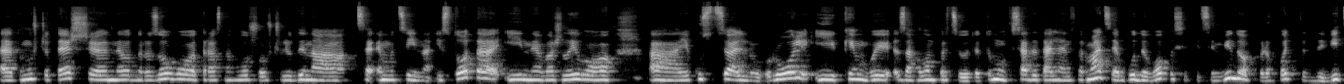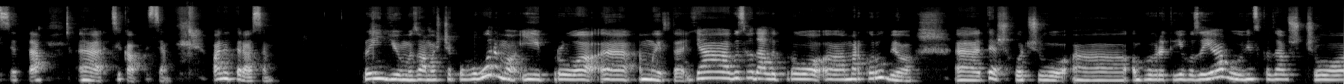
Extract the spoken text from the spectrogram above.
е, тому що теж е, неодноразово Тарас наголошував, що людина це емоційна істота, і неважливо а, яку соціальну роль і ким ви загалом працюєте. Тому вся детальна інформація буде в описі під цим відео. Переходьте, дивіться та е, цікавтеся, пане Тарасе. Про Індію ми з вами ще поговоримо і про е, мита. Я ви згадали про е, Марко Рубіо. Е, теж хочу е, обговорити його заяву. Він сказав, що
